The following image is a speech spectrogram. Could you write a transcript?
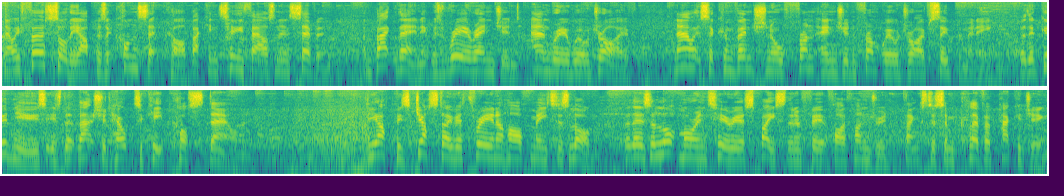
Now we first saw the Up as a concept car back in 2007 and back then it was rear engined and rear wheel drive now it's a conventional front engine, front wheel drive Super Mini, but the good news is that that should help to keep costs down. The up is just over three and a half metres long, but there's a lot more interior space than a Fiat 500 thanks to some clever packaging.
